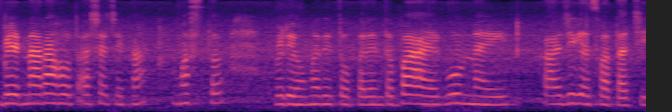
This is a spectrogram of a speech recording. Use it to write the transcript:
भेटणार आहोत अशाच एका मस्त व्हिडिओमध्ये तोपर्यंत बाय गुड नाईट काळजी घ्या स्वतःची.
